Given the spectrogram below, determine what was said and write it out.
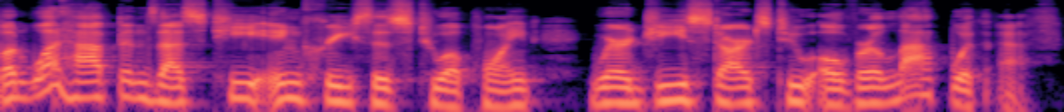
But what happens as t increases to a point where g starts to overlap with f?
